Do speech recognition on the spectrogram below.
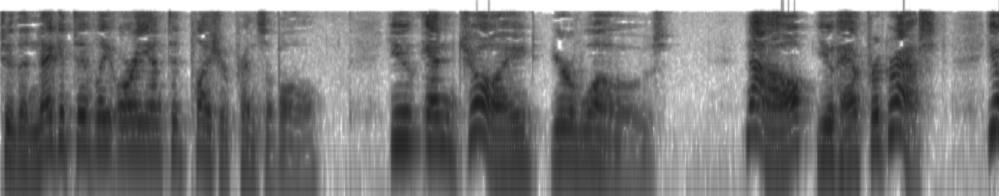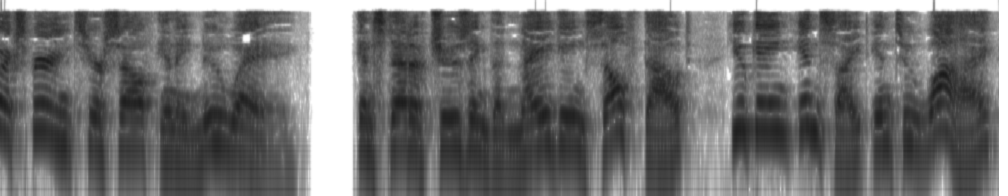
to the negatively oriented pleasure principle. You enjoyed your woes. Now you have progressed. You experience yourself in a new way. Instead of choosing the nagging self-doubt, you gain insight into why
